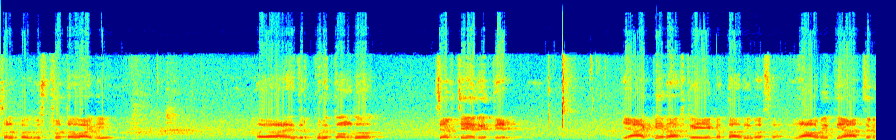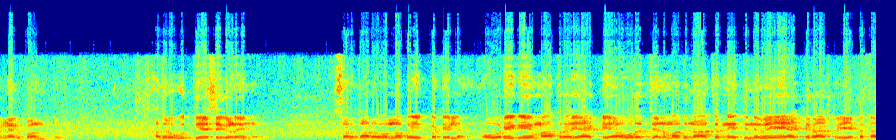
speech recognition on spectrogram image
ಸ್ವಲ್ಪ ವಿಸ್ತೃತವಾಗಿ ಇದ್ರ ಕುರಿತೊಂದು ಚರ್ಚೆಯ ರೀತಿಯಲ್ಲಿ. ಯಾಕೆ ರಾಷ್ಟ್ರೀಯ ಏಕತಾ ದಿವಸ? ಯಾವ ರೀತಿ ಆಚರಣೆಗೆ ಬಂತು? ಅದರ ಉದ್ದೇಶಗಳೇನು? ಸರ್ದಾರ್ ವಲ್ಲಭಾಯಿ ಪಟೇಲ್ ಅವರಿಗೆ ಮಾತ್ರ ಯಾಕೆ, ಅವರ ಜನ್ಮ ದಿನಾಚರಣೆ ದಿನವೇ ಯಾಕೆ ರಾಷ್ಟ್ರೀಯ ಏಕತಾ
